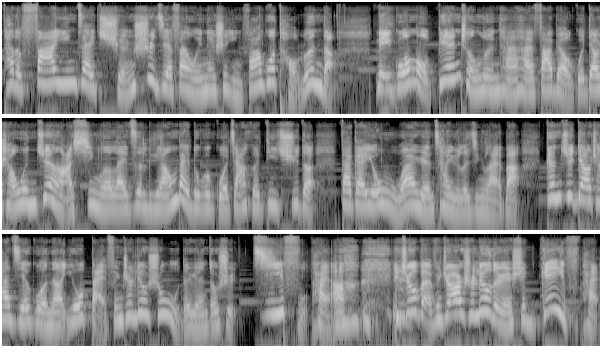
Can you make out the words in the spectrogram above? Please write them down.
它的发音在全世界范围内是引发过讨论的。美国某编程论坛还发表过调查问卷啊，吸引了来自两百多个国家和地区的大概有五万人参与了进来吧。根据调查结果呢，有百分之六十五的人都是基辅派啊，只有百分之二十六的人是 GIF 派，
